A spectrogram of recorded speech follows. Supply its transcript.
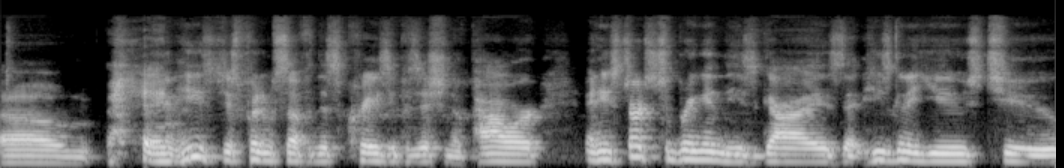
Um, and and he's just put himself in this crazy position of power and he starts to bring in these guys that he's going to use to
